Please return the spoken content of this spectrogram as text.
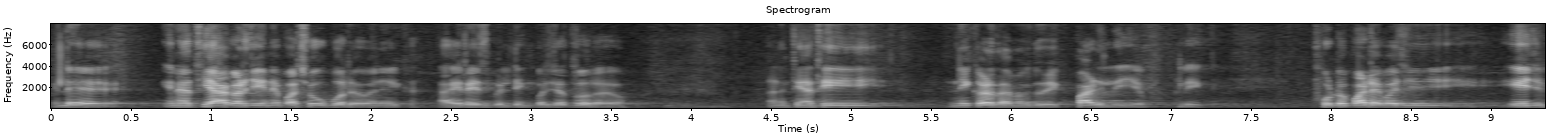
એટલે એનાથી આગળ જઈને પાછો ઊભો રહ્યો અને એક હાઈરેજ બિલ્ડિંગ પર જતો રહ્યો. અને ત્યાંથી નીકળતા મેં કીધું એક પાડી લઈએ ક્લિક ફોટો પાડ્યા પછી એ જ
